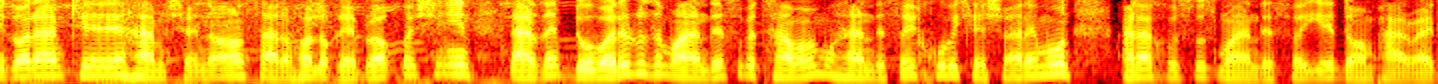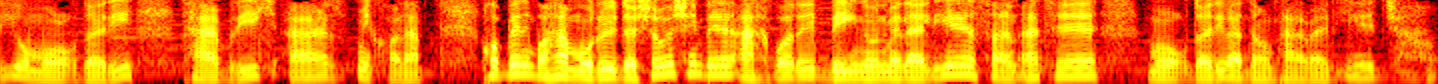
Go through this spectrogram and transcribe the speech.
امیدوارم که همچنان سر حال و قبراق باشین. در ضمن دوباره روز مهندس رو به تمام مهندسای خوب کشورمون علل خصوص مهندسای دامپروری و مرغداری تبریک عرض می‌کنم. خب بریم با هم مروری داشته باشیم به اخبار بین المللی صنعت مرغداری و دامپروری جهان.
